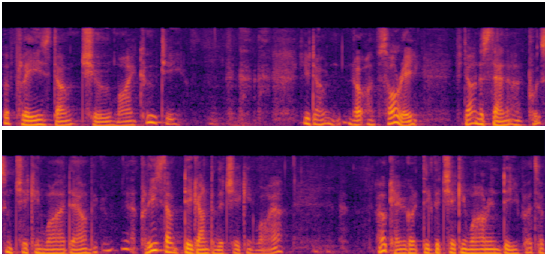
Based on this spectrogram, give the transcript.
But please don't chew my you don't know. I'm sorry if you don't understand that, put some chicken wire down. Please don't dig under the chicken wire. Okay, we've got to dig the chicken wire in deeper to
